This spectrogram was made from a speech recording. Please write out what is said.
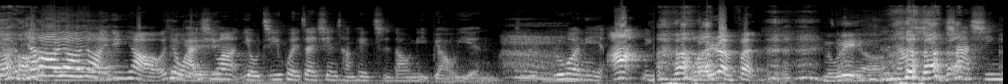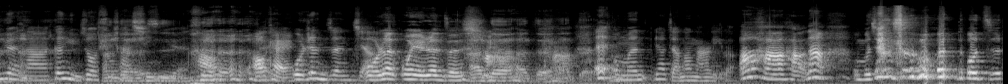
要要要，一定要！而且我还希望有机会在现场可以指导你表演。就是如果你啊，你我会认份，努力加。油你要许下心愿啊，跟宇宙许下心愿。好 OK，我认真讲。我认我也认真想。好的好的好的，哎、我们要讲到哪里了啊？好好，那我们讲这么多支，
